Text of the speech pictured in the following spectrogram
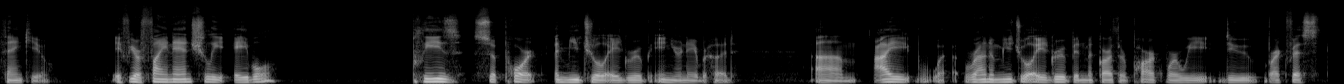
thank you. If you're financially able, please support a mutual aid group in your neighborhood. Um, I w- run a mutual aid group in MacArthur Park where we do breakfast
